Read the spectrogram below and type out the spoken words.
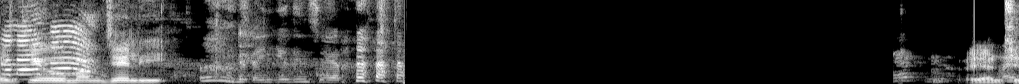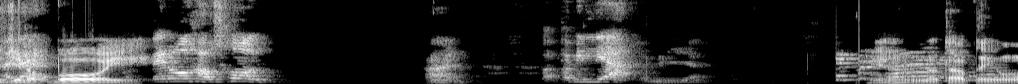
Thank you, Ma'am Jelly. Thank you din, sir. Ayan si Gino Boy. Pero household, Han, pa- pamilya. pamilya. Ayan, natap na yung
